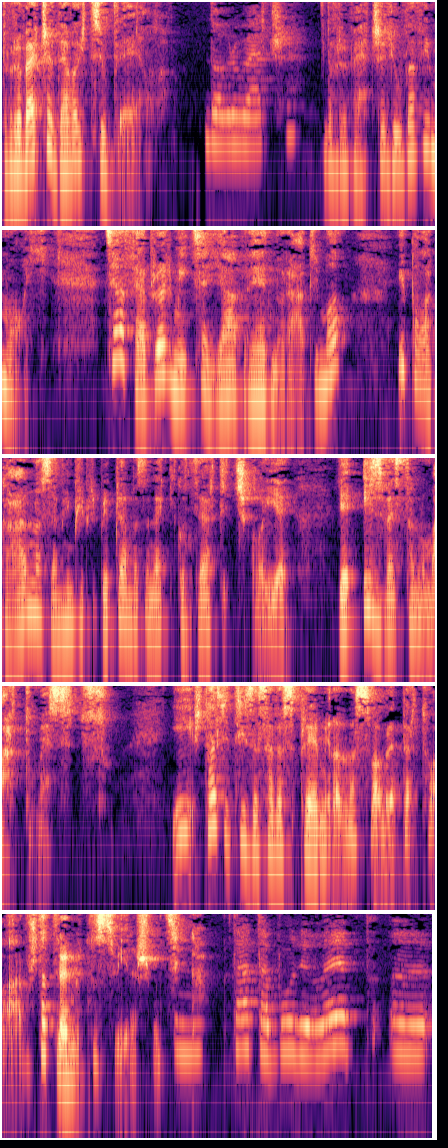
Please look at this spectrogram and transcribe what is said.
Dobroveče, devojci u belo. Dobro večer. Dobroveče, ljubavi moji. Ceo februar Mica i ja vredno radimo i polagano se mi pripremamo za neki koncertić koji je, je izvestan u martu mesecu. I šta si ti za sada spremila na svom repertoaru? Šta trenutno sviraš, Micika? Tata budi lep, e,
